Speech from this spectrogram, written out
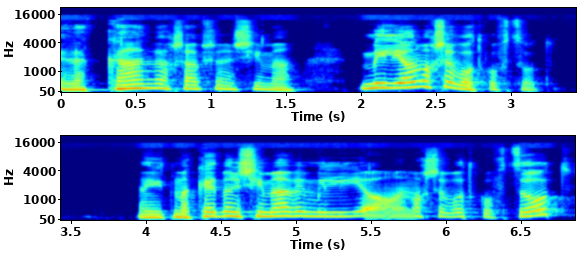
אל הכאן ועכשיו של הנשימה. מיליון מחשבות קופצות. אני מתמקד בנשימה ומיליון מחשבות קופצות.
